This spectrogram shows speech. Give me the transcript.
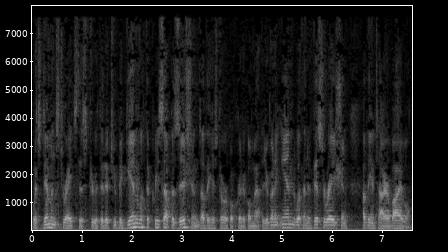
which demonstrates this truth, that if you begin with the presuppositions of the historical critical method, you're going to end with an evisceration of the entire Bible.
